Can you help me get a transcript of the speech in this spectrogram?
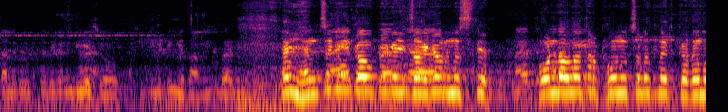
तालुका विस्तार अधिकारी डी एच ओ अशी मिटिंग घेतो आम्ही. बरं. नाही ह्यांचं घेऊन का उपयोग आहे? जागेवर नसते फोन लावला तर फोन उचलत नाहीत कदम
